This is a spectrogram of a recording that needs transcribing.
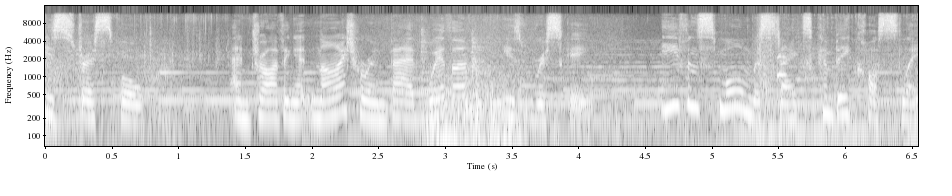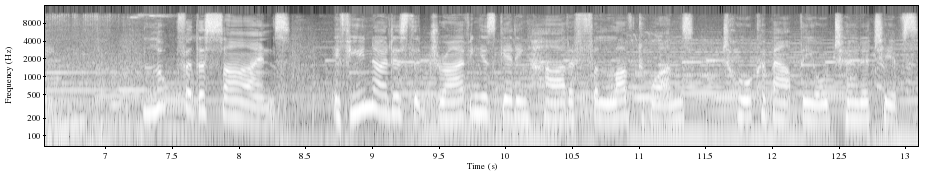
is stressful. And driving at night or in bad weather is risky. Even small mistakes can be costly. Look for the signs. If you notice that driving is getting harder for loved ones, talk about the alternatives.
